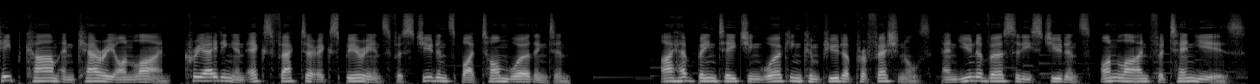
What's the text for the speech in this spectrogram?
Keep Calm and Carry Online, Creating an X-Factor Experience for Students by Tom Worthington. I have been teaching working computer professionals and university students online for 10 years.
